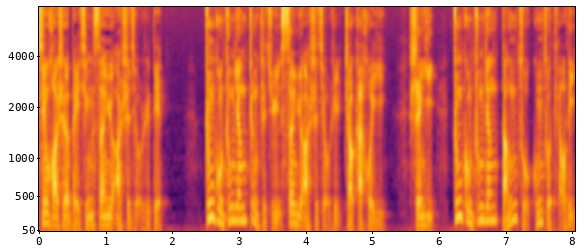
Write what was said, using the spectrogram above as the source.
新华社北京三月二十九日电，中共中央政治局三月二十九日召开会议，审议《中共中央党组工作条例》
